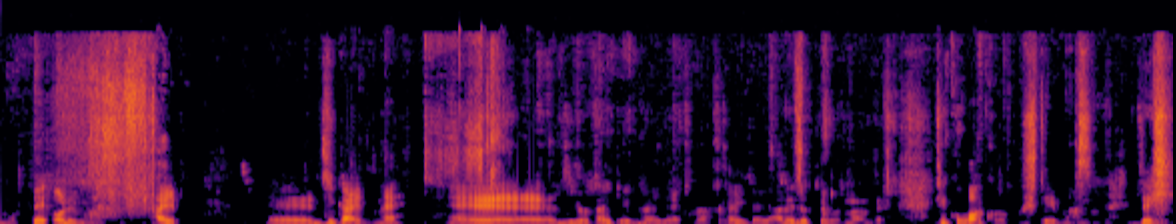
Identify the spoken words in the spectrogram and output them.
思っております。はい。えー、次回のね、えー、授業体験会でクラス会議がやれるということなので、結構ワクワクしていますので、ぜひ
